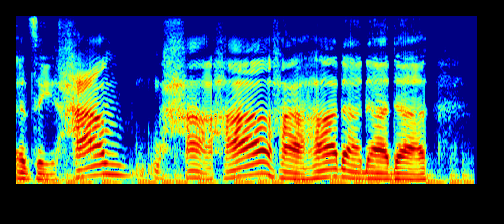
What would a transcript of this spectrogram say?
let's see. Ha ha ha ha ha da da da.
